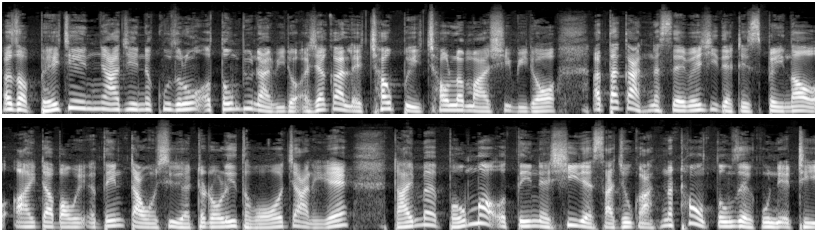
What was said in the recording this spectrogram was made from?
အဲ့ဆိုဘဲချင်းညာချင်းနှစ်ခုစလုံးအသုံးပြုနိုင်ပြီးတော့အရက်ကလည်း6ပေ6လက်မှရှိပြီးတော့အသက်က20ပဲရှိတဲ့ဒီစပိန်သားကိုအာီတာပါဝင်အသင်းတာဝန်ရှိတယ်တော်တော်လေးသဘောကျနေတယ်ဒါပေမဲ့ဘုံမောက်အသင်းနဲ့ရှိတဲ့စာချုပ်က2030ခုနှစ်အထိ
